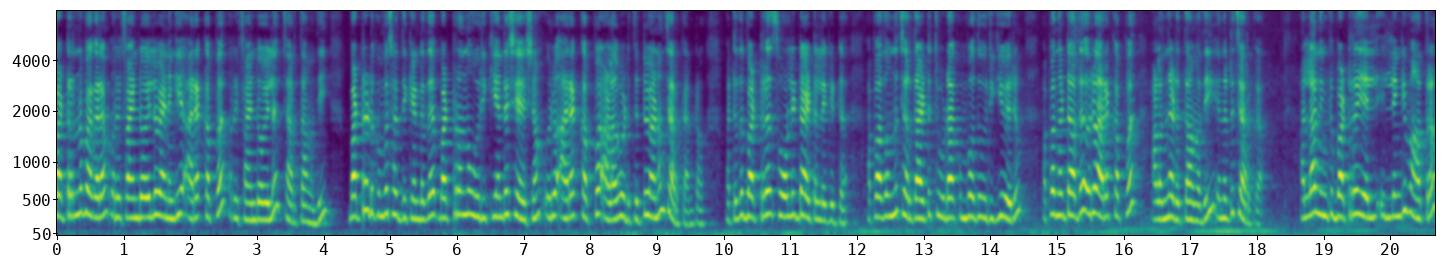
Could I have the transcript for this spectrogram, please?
ബട്ടറിന് പകരം റിഫൈൻഡ് ഓയിൽ വേണമെങ്കിൽ അര കപ്പ് റിഫൈൻഡ് ഓയിൽ ചേർത്താൽ മതി. ബട്ടർ എടുക്കുമ്പോൾ ശ്രദ്ധിക്കേണ്ടത് ബട്ടർ ഒന്ന് ഉരുക്കിയതിന്റെ ശേഷം ഒരു അര കപ്പ് അളവ് എടുത്തിട്ട് വേണം ചേർക്കാൻ കേട്ടോ മറ്റത് ബട്ടർ സോളിഡ് ആയിട്ടല്ലേ കിട്ടുക. അപ്പോൾ അതൊന്ന് ചെറുതായിട്ട് ചൂടാക്കുമ്പോൾ അത് ഉരുകി വരും. അപ്പോൾ എന്നിട്ട് അത് ഒരു അര കപ്പ് അളന്നെടുത്താൽ മതി. എന്നിട്ട് ചേർക്കുക. അല്ല നിങ്ങൾക്ക് ബട്ടർ ഇല്ലെങ്കിൽ മാത്രം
